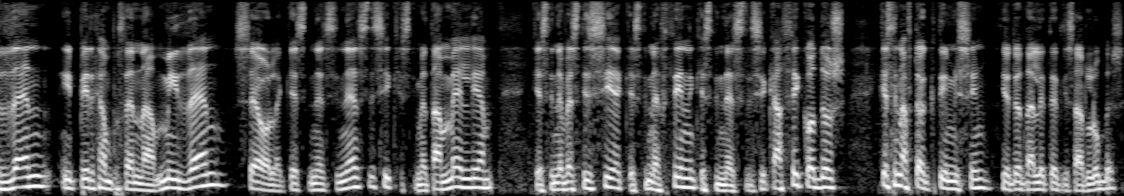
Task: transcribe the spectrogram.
δεν υπήρχαν πουθενά. Μηδέν σε όλα. Και στην συνέστηση και στη μεταμέλεια και στην ευαισθησία και στην ευθύνη και στην αίσθηση καθήκοντος και στην αυτοεκτίμηση. Γιατί όταν λέει τέτοιες αρλούμπες,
